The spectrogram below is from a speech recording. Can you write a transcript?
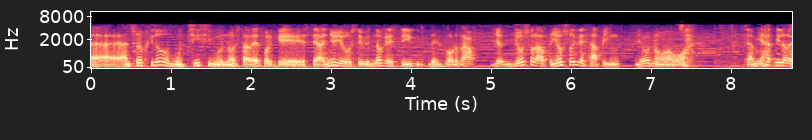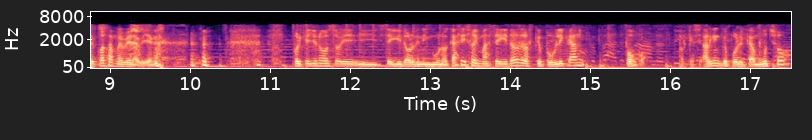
Ah, han surgido muchísimos, ¿no? Esta vez, porque este año yo estoy viendo que estoy desbordado. Yo, yo, sola- yo soy de zapping, yo no... O sea, a mí, a mí lo de cosas me viene bien. porque yo no soy seguidor de ninguno. Casi soy más seguidor de los que publican poco. Porque si alguien que publica mucho,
